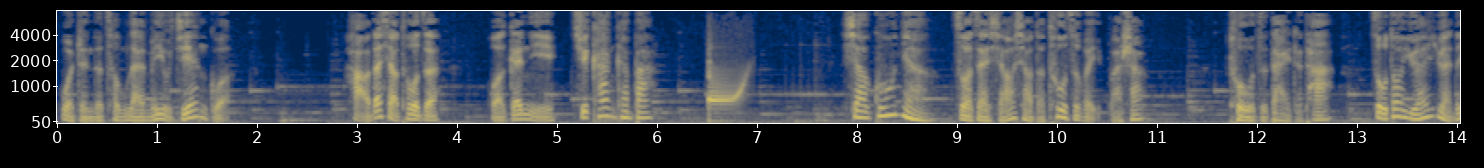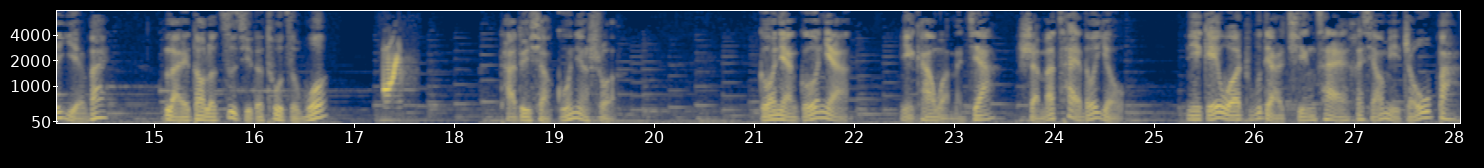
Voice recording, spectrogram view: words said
我真的从来没有见过。好的，小兔子，我跟你去看看吧。小姑娘坐在小小的兔子尾巴上，兔子带着它走到远远的野外，来到了自己的兔子窝。他对小姑娘说：“姑娘，姑娘，你看我们家什么菜都有。”你给我煮点青菜和小米粥吧，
